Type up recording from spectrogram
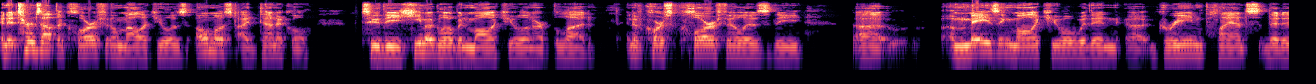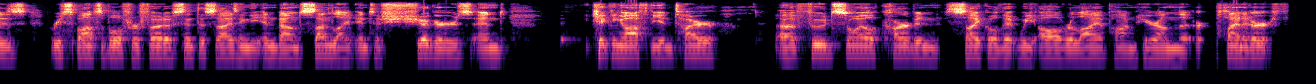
And it turns out the chlorophyll molecule is almost identical to the hemoglobin molecule in our blood. And of course, chlorophyll is the uh, amazing molecule within uh, green plants that is responsible for photosynthesizing the inbound sunlight into sugars and kicking off the entire uh, food, soil, carbon cycle that we all rely upon here on the planet Earth.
